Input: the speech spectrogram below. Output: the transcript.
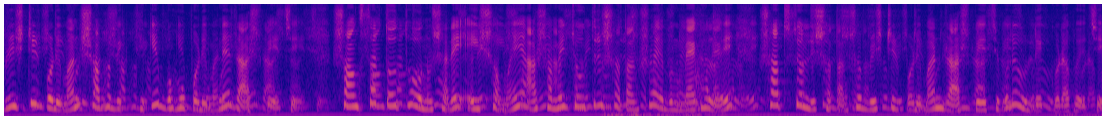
বৃষ্টির পরিমাণ স্বাভাবিক থেকে বহু পরিমাণে হ্রাস পেয়েছে। সংস্থার তথ্য অনুসারে এই সময়ে আসামে চৌত্রিশ শতাংশ এবং মেঘালয়ে সাতচল্লিশ শতাংশ বৃষ্টির পরিমাণ হ্রাস পেয়েছে বলে উল্লেখ করা হয়েছে।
